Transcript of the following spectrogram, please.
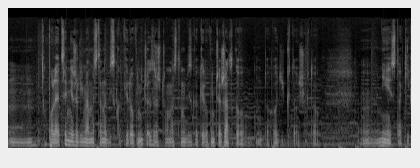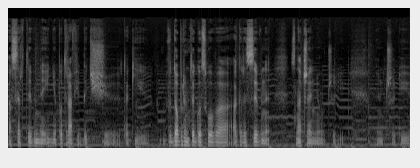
e, mm, poleceń, jeżeli mamy stanowisko kierownicze. Zresztą na stanowisko kierownicze rzadko dochodzi ktoś, kto E, nie jest taki asertywny i nie potrafi być taki w dobrym tego słowa agresywny znaczeniu, czyli, czyli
